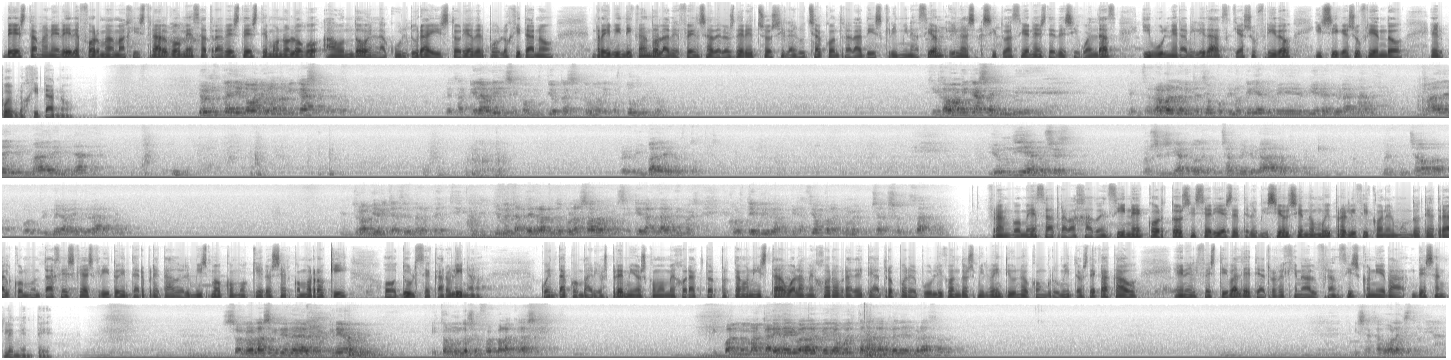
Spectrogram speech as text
De esta manera y de forma magistral, Gómez, a través de este monólogo, ahondó en la cultura e historia del pueblo gitano, reivindicando la defensa de los derechos y la lucha contra la discriminación y las situaciones de desigualdad y vulnerabilidad que ha sufrido y sigue sufriendo el pueblo gitano. Yo nunca llegaba llorando a mi aquel abril se convirtió casi como de costumbre, ¿no? Llegaba a mi casa y me, encerraba en la habitación porque no quería que me viera llorar nadie. Ni mi padre, ni mi madre, ni nadie. Pero mi padre no es tonto. Y un día, no sé, no sé si harto de escucharme llorar o porque me escuchaba por primera vez llorar, ¿no? Entró a mi habitación de repente. Yo me tapé rápido con la sábana, me sequé las lágrimas y corté mi respiración para que no me escuchara sollozar, ¿no? Fran Gómez ha trabajado en cine, cortos y series de televisión, siendo muy prolífico en el mundo teatral con montajes que ha escrito e interpretado él mismo como Quiero ser como Rocky o Dulce Carolina. Cuenta con varios premios como Mejor Actor Protagonista o a la Mejor Obra de Teatro por el público en 2021 con Grumitos de Cacao en el Festival de Teatro Regional Francisco Nieva de San Clemente. Sonó la sirena del recreo y todo el mundo se fue para la clase. Y cuando Macarena iba a dar media vuelta, la agarré del brazo y se acabó la historia.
